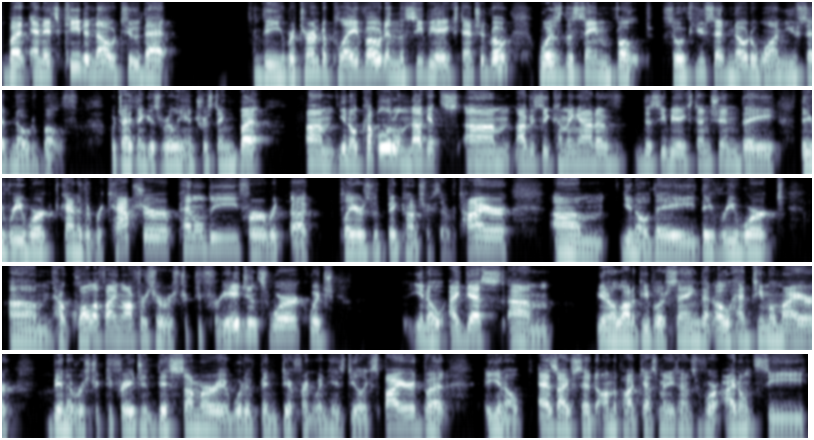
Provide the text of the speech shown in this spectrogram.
but and it's key to know too that the return to play vote and the CBA extension vote was the same vote. So if you said no to one, you said no to both, which I think is really interesting. But um, you know, a couple little nuggets. Um, obviously, coming out of the CBA extension, they they reworked kind of the recapture penalty for uh, players with big contracts that retire. Um, you know, they they reworked um, how qualifying offers for restricted free agents work, which you know, I guess um, you know a lot of people are saying that oh, had Timo Meier been a restricted free agent this summer, it would have been different when his deal expired. But you know, as I've said on the podcast many times before, I don't see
